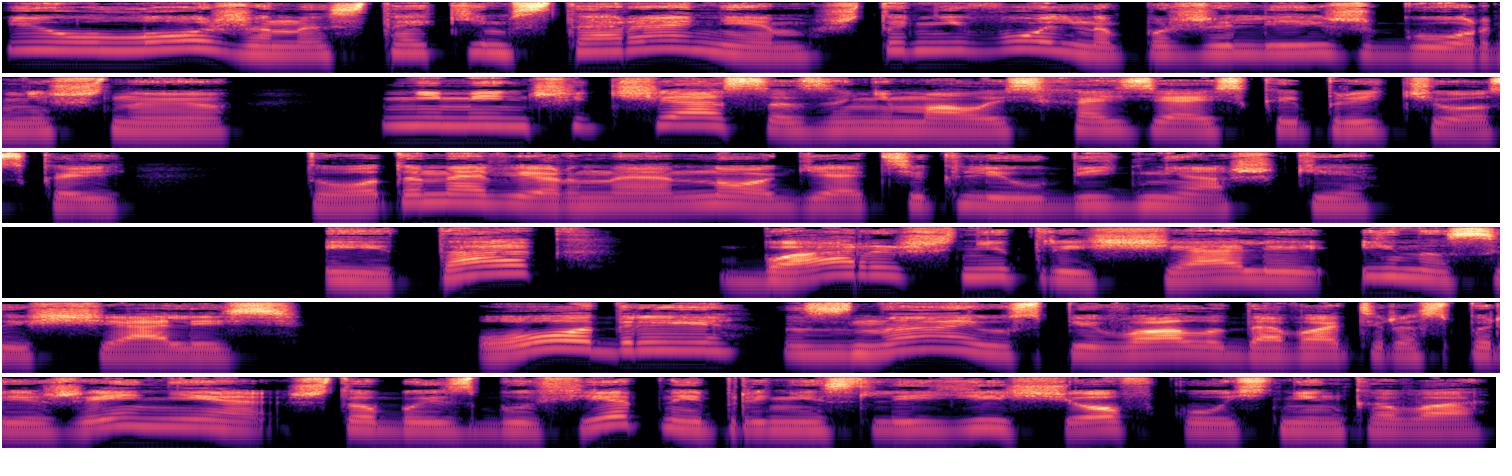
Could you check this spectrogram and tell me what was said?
и уложены с таким старанием, что невольно пожалеешь горничную. Не меньше часа занималась хозяйской прической. То-то, наверное, ноги отекли у бедняжки. Итак, барышни трещали и насыщались. Одри, зная, успевала давать распоряжение, чтобы из буфетной принесли еще вкусненького.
